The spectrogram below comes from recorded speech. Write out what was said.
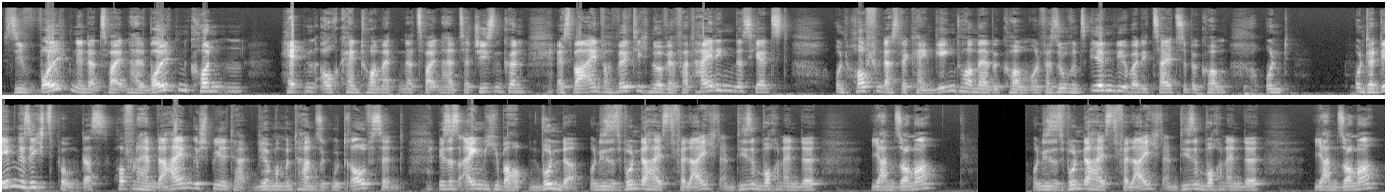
Sie wollten in der zweiten Halbzeit, wollten, konnten, hätten auch kein Tor mehr in der zweiten Halbzeit schießen können. Es war einfach wirklich nur, wir verteidigen das jetzt und hoffen, dass wir kein Gegentor mehr bekommen und versuchen es irgendwie über die Zeit zu bekommen. Und unter dem Gesichtspunkt, dass Hoffenheim daheim gespielt hat, wir momentan so gut drauf sind, ist es eigentlich überhaupt ein Wunder. Und dieses Wunder heißt vielleicht an diesem Wochenende Jan Sommer. Und dieses Wunder heißt vielleicht an diesem Wochenende Jan Sommer,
